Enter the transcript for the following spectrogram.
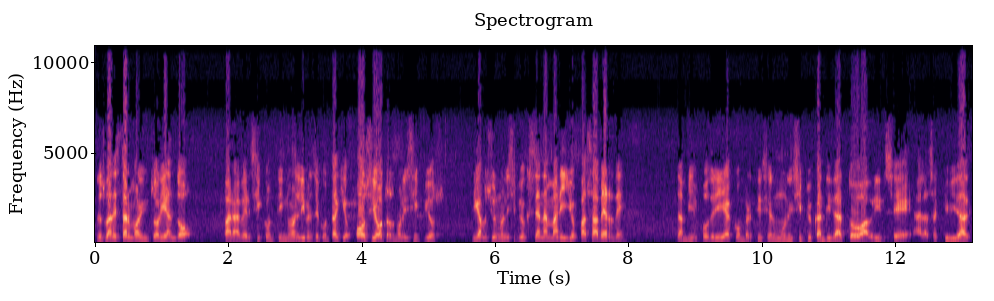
los van a estar monitoreando para ver si continúan libres de contagio o si otros municipios, digamos, si un municipio que está en amarillo pasa a verde, también podría convertirse en un municipio candidato a abrirse a las actividades.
